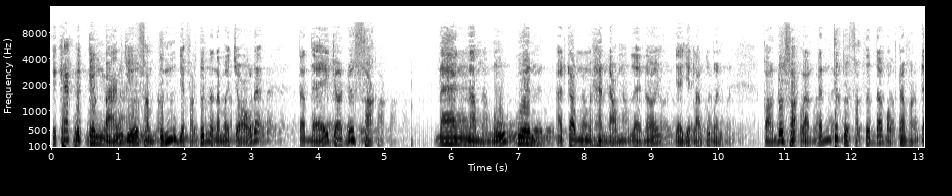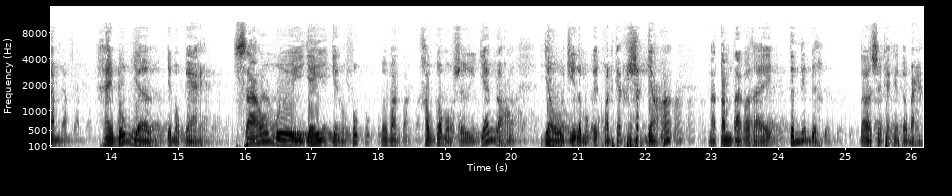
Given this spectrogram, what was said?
Cái khác biệt căn bản giữa phàm tính và phật tính là nằm ở chỗ đó ta để cho đức phật đang nằm ngủ quên ở trong hành động lời nói và việc làm của mình. Còn đức phật là đánh thức được phật tính đó một trăm phần trăm hai bốn giờ trên một ngày 60 giây trên một phút vân vân. Không có một sự gián đoạn dầu chỉ là một cái khoảnh khắc rất nhỏ mà tâm ta có thể tính đến được. Đó là sự khác nhau các bạn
